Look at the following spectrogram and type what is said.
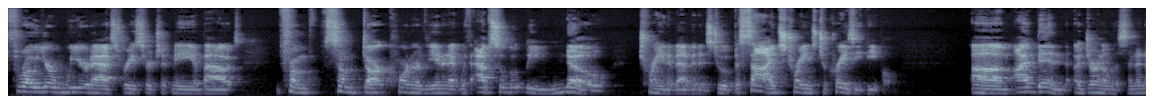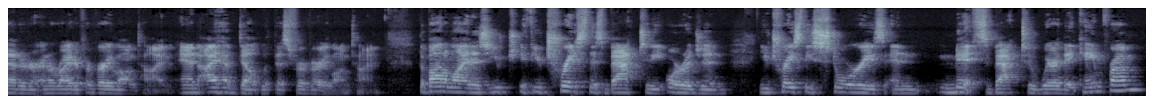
throw your weird ass research at me about from some dark corner of the internet with absolutely no train of evidence to it besides trains to crazy people. Um, I've been a journalist and an editor and a writer for a very long time, and I have dealt with this for a very long time. The bottom line is, you, if you trace this back to the origin, you trace these stories and myths back to where they came from,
